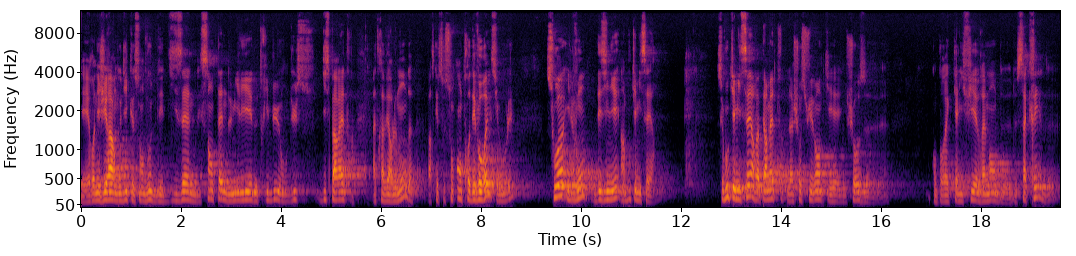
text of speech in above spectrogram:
et René Girard nous dit que sans doute des dizaines ou des centaines de milliers de tribus ont dû disparaître à travers le monde parce qu'elles se sont entre-dévorées, si vous voulez, soit ils vont désigner un bouc émissaire. Ce bouc émissaire va permettre la chose suivante, qui est une chose euh, qu'on pourrait qualifier vraiment de, de, de,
